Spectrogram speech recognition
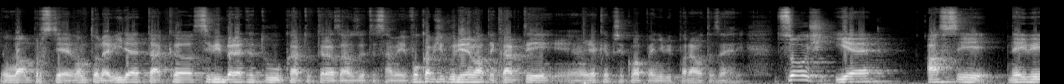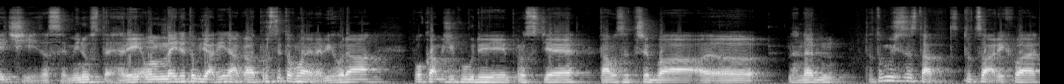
nebo vám prostě vám to nevíde, tak eh, si vyberete tu kartu, která zahazujete sami. V okamžiku, kdy nemáte karty, eh, jaké překvapení vypadáte ze hry. Což je asi největší zase minus té hry. On nejde to udělat jinak, ale prostě tohle je nevýhoda. V okamžiku, kdy prostě tam se třeba uh, hned, to může se stát docela rychle,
